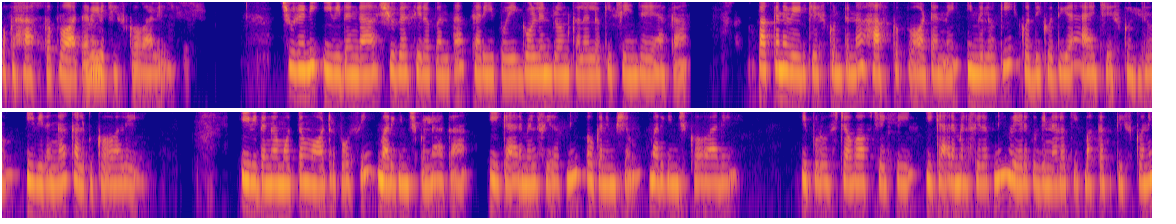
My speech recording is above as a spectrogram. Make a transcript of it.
ఒక హాఫ్ కప్ వాటర్ వేడి చేసుకోవాలి. చూడండి ఈ విధంగా షుగర్ సిరప్ అంతా కరిగిపోయి గోల్డెన్ బ్రౌన్ కలర్లోకి చేంజ్ అయ్యాక పక్కన వేడి చేసుకుంటున్న హాఫ్ కప్ వాటర్ని ఇందులోకి కొద్ది కొద్దిగా యాడ్ చేసుకుంటూ ఈ విధంగా కలుపుకోవాలి. ఈ విధంగా మొత్తం వాటర్ పోసి మరిగించుకున్నాక ఈ క్యారమెల్ సిరప్ని ఒక నిమిషం మరిగించుకోవాలి. ఇప్పుడు స్టవ్ ఆఫ్ చేసి ఈ క్యారమెల్ సిరప్ని వేరొక గిన్నెలోకి పక్కకు తీసుకొని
